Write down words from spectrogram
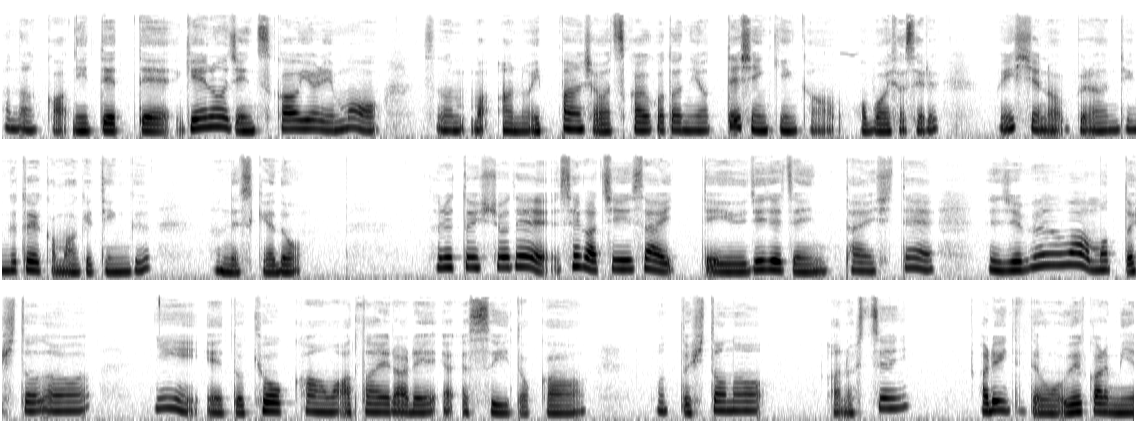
まあ、なんか似てて芸能人使うよりもその、ま、あの一般者を使うことによって親近感を覚えさせる、まあ、一種のブランディングというかマーケティングなんですけどそれと一緒で背が小さいっていう事実に対してで自分はもっと人に、えーと、共感を与えられやすいとかもっと人のあの普通に歩いてても上から見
